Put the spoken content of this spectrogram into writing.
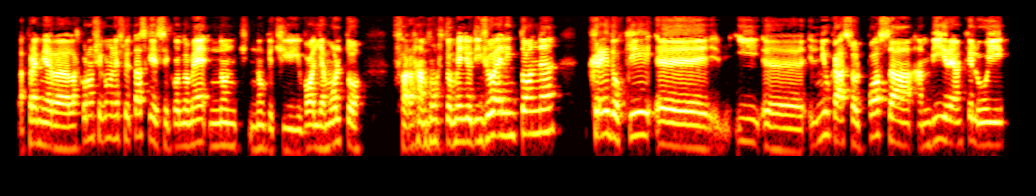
la Premier la conosce come le sue tasche secondo me non, non, che ci voglia molto, farà molto meglio di Joe Ellington. Credo che eh, i, eh, il Newcastle possa ambire anche lui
